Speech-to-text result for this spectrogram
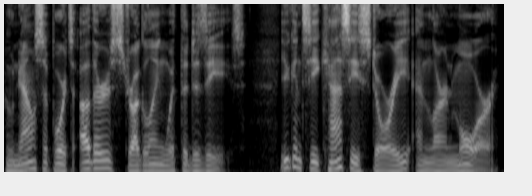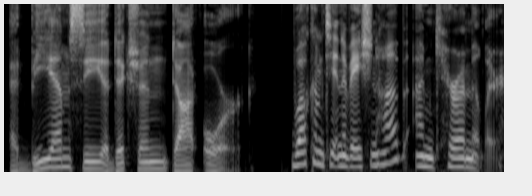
who now supports others struggling with the disease. You can see Cassie's story and learn more at bmcaddiction.org. Welcome to Innovation Hub. I'm Kara Miller.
